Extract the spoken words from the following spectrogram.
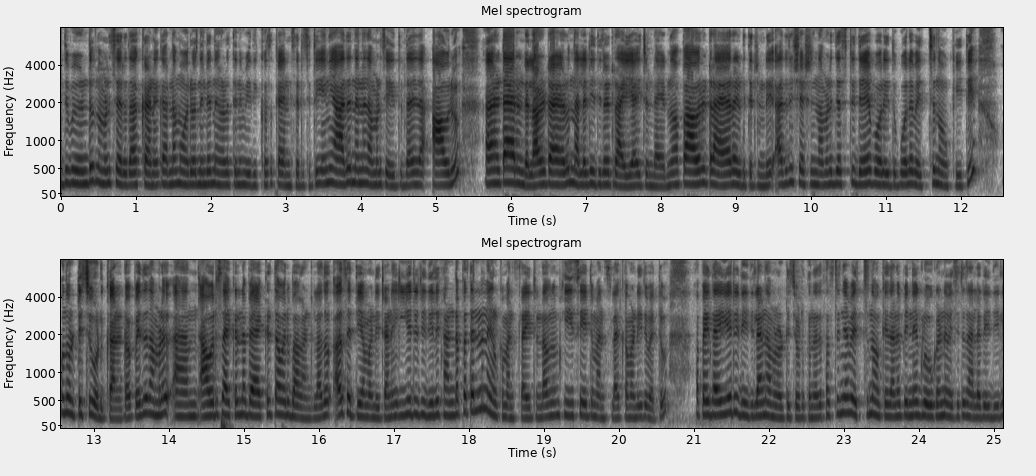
ഇത് വീണ്ടും നമ്മൾ ചെറുതാക്കുകയാണ് കാരണം ഓരോന്നിന്റെ നീളത്തിനും വിധിക്കൊക്കെ അനുസരിച്ചിട്ട് ഇനി ആദ്യം തന്നെ നമ്മൾ ചെയ്തത് ആ ഒരു ടയർ ഉണ്ടല്ലോ. ആ ഒരു ടയറും നല്ല രീതിയിൽ ഡ്രൈ ആയിട്ടുണ്ടായിരുന്നു. അപ്പോൾ ആ ഒരു ടയർ എടുത്തിട്ടുണ്ട്. അതിനുശേഷം നമ്മൾ ജസ്റ്റ് ഇതേപോലെ ഇതുപോലെ വെച്ച് നോക്കിയിട്ട് ഒന്ന് ഒട്ടിച്ച് കൊടുക്കാൻ കേട്ടോ. അപ്പോൾ ഇത് നമ്മൾ ആ ഒരു സൈക്കിളിന്റെ ബാക്കിലത്തെ ആ ഒരു ഭാഗം ഉണ്ടല്ലോ. അത് അത് സെറ്റ് ചെയ്യാൻ വേണ്ടിയിട്ടാണ് ഈ ഒരു രീതിയിൽ കണ്ടപ്പോൾ തന്നെ നിങ്ങൾക്ക് മനസ്സിലായിട്ടുണ്ടാവും. നമുക്ക് ഈസി ആയിട്ട് മനസ്സിലാക്കാൻ വേണ്ടിയിട്ട് പറ്റും. അപ്പോൾ ഇതായ ഈ ഒരു രീതിയിലാണ് നമ്മൾ ഒട്ടിച്ച് കൊടുക്കുന്നത്. ഫസ്റ്റ് ഞാൻ വെച്ച് നോക്കിയതാണ്. പിന്നെ ഗ്ലൂ ഗണ്ണ് വെച്ചിട്ട് രീതിയിൽ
